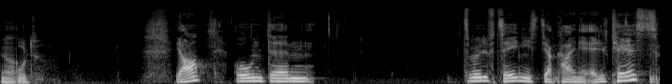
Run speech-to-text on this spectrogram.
Ja. Gut. Ja, und ähm, 12.10 ist ja keine LTS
